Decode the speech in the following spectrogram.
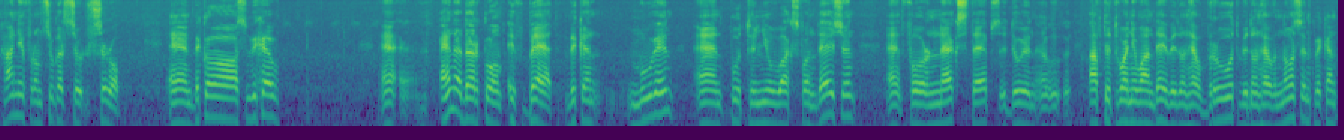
honey from sugar syrup. And because we have uh, another comb if bad we can move in and put a new wax foundation. And for next steps doing uh, after 21 day we don't have brood we don't have nothing. We can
